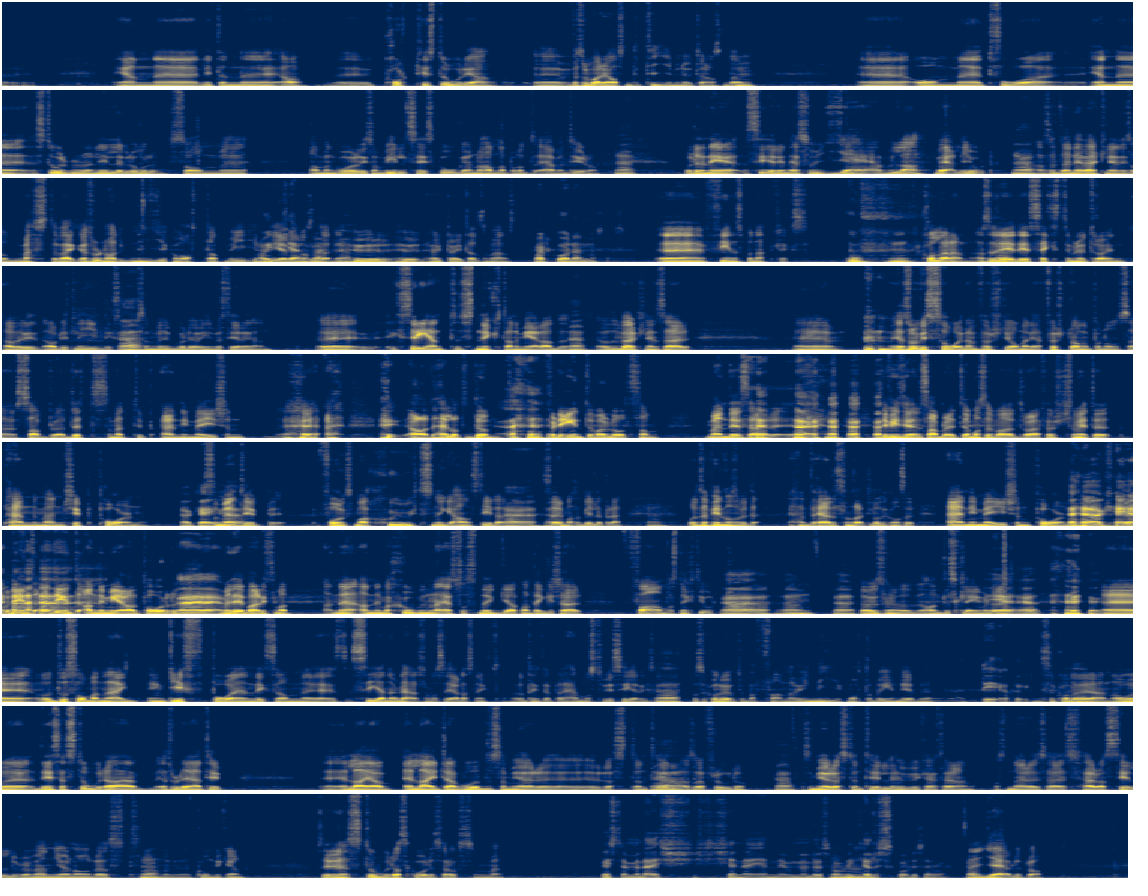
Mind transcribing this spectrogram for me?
en eh, liten eh, ja, kort historia. Jag tror varje avsnitt är tio minuter och sånt där. Mm. Eh, om två, en eh, storbror och en lillebror som eh, ja, men går liksom vilse i skogen och hamnar på något äventyr. Då. Ja. Och den är, serien är så jävla välgjord. Ja. Alltså den är verkligen ett sånt mästerverk. Jag tror den har typ 9,8 på i- IMDb. Hur, hur högt ratad som helst. Vart går den någonstans? Eh, finns på Netflix. Mm, kolla den. Alltså det, det är 60 minuter av, av, av ditt liv liksom, som du borde investera i den. Eh, extremt snyggt animerad. Och verkligen så här. Eh, jag tror vi såg den först, jag och Maria, första gången på någon sån här subreddit som heter typ animation. ja, det här låter dumt. För det är inte vad det låter som. Men det är så här. det finns ju en subreddit, jag måste bara dra det först, som heter Penmanship Porn. Okej, som är ja. typ folk som har sjukt snygga handstilar. Ja, ja, Så är det ja. massa bilder på det. Och sen finns någon som heter, det här som sagt låter konstigt, animation porn. Okej. Och det, är inte, det är inte animerad porr. Nej, nej, men det är bara liksom att när animationerna är så snygga att man tänker så här, fan vad snyggt gjort. Ja, ja, ja. Mm. ja. Jag var tvungen att ha en disclaimer där. Ja, ja. Eh, och då såg man den här, en GIF på en liksom, eh, scen ur det här som var så jävla snyggt. Och då tänkte jag på det här måste vi se. Liksom. Ja. Och så kollade vi upp det och bara, fan det har ju 9,8 på IMDB. Det är sjukt. Så kollade vi den. Och eh, det är så stora, jag tror det är typ Elijah, Elijah Wood som gör eh, rösten till, Ja. alltså Frodo. Ja. Som gör rösten till huvudkaraktären. Och sen är det så här, Sarah Silverman gör någon röst, Ja. från komikern. Så det är här stora skådisar också som är med. Visst det, men det känner jag igen nu när du sa Mm. vilka röstskådisar det var. Den är Ja. jävligt bra.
